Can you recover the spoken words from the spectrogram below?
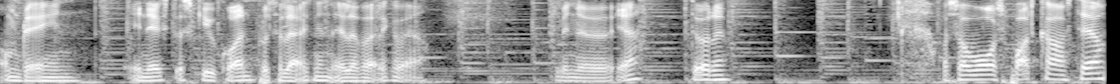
om dagen, en ekstra skive grønt på tallerkenen, eller hvad det kan være. Men øh, ja, det var det. Og så vores podcast her.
